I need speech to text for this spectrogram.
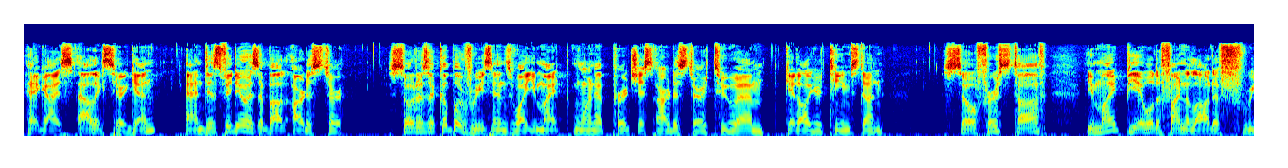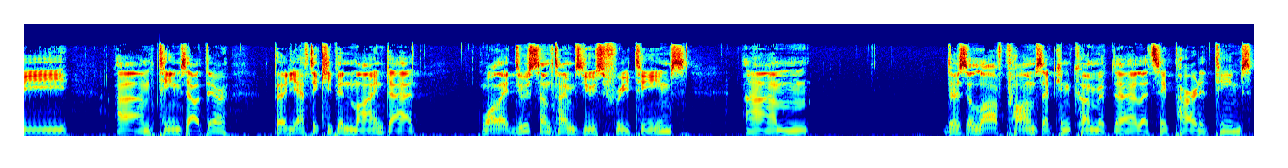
Hey guys, Alex here again, and this video is about Artisteer. So there's a couple of reasons why you might want to purchase Artisteer to um, get all your teams done. So first off, you might be able to find a lot of free um, themes out there, but you have to keep in mind that while I do sometimes use free teams, um, there's a lot of problems that can come with, uh, let's say, pirated teams,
